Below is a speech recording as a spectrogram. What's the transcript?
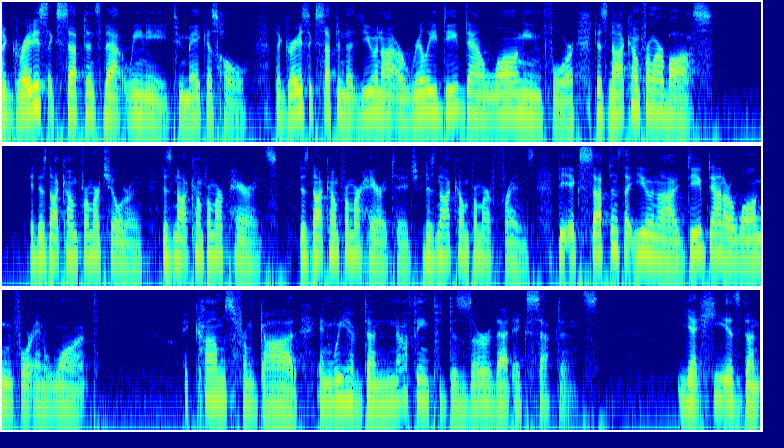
The greatest acceptance that we need to make us whole, the greatest acceptance that you and I are really deep down longing for, does not come from our boss. It does not come from our children. It does not come from our parents It does not come from our heritage. It does not come from our friends. The acceptance that you and I deep down are longing for and want, it comes from God. And we have done nothing to deserve that acceptance. Yet He has done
